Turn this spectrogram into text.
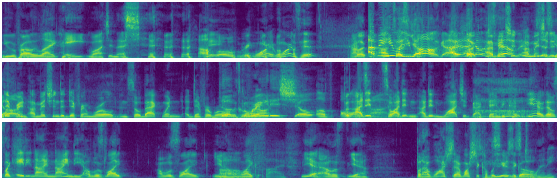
You were probably like eight watching that shit. How Hey, old were you? Warren, Warren's hit. Look, I mean, I'll he was you young. I- I look, know he's mentioned, him. I mentioned a just different. I mentioned a different world, and so back when a different world the was going greatest show of all but I didn't. time. So I didn't, I didn't watch it back then because yeah, that was like 89, 90. I was like, I was like, you oh, know, Oh, like Five. yeah, I was yeah. But I watched it. I watched it a couple Jason years was ago. 20.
